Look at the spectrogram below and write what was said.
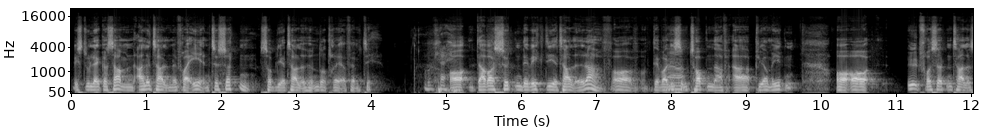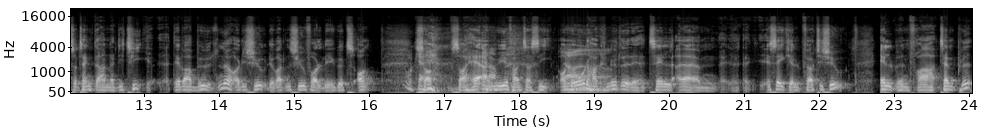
hvis du legger sammen alle tallene fra 1 til 17, så blir tallet 153. Okay. Og da var 17 det viktige tallet, da, for det var liksom toppen av, av pyramiden. Og, og ut fra 17-tallet så tenkte han at de ti det var budene, og de syv det var den syvfoldige Guds ånd. Okay. Så, så her er Ja. mye fantasi. Og Ja, noen har knyttet det til um, Esekiel 47, elven fra tempelet,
